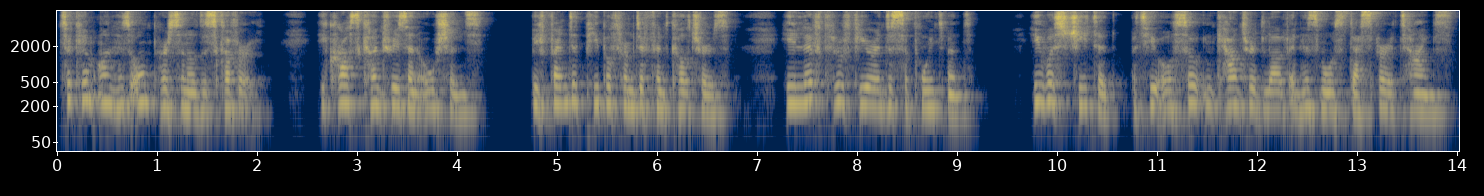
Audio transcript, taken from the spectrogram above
took him on his own personal discovery. He crossed countries and oceans, befriended people from different cultures. He lived through fear and disappointment. He was cheated, but he also encountered love in his most desperate times.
